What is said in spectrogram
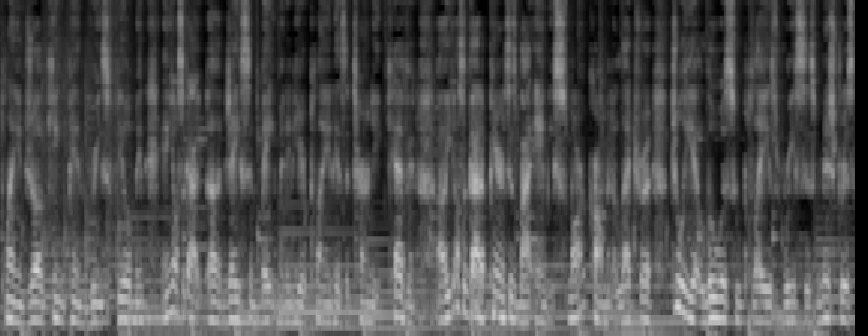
playing drug kingpin Reese Feldman, and you also got uh, Jason Bateman in here playing his attorney Kevin. you also got appearances by Amy Smart, Carmen Electra, Juliette Lewis, who plays Reese's mistress.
